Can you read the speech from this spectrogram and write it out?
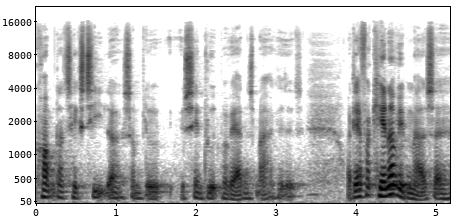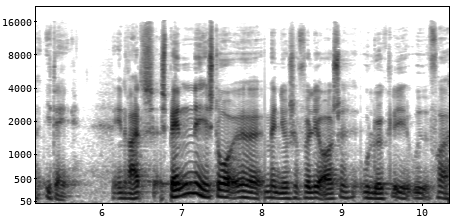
kom der tekstiler, som blev sendt ud på verdensmarkedet. Og derfor kender vi dem altså i dag. En ret spændende historie, men jo selvfølgelig også ulykkelig ud fra,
